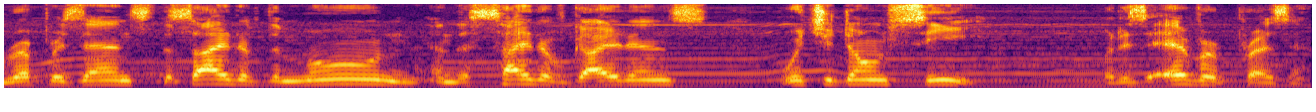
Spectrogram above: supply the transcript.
represents the side of the moon and the side of guidance which you don't see but is ever present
